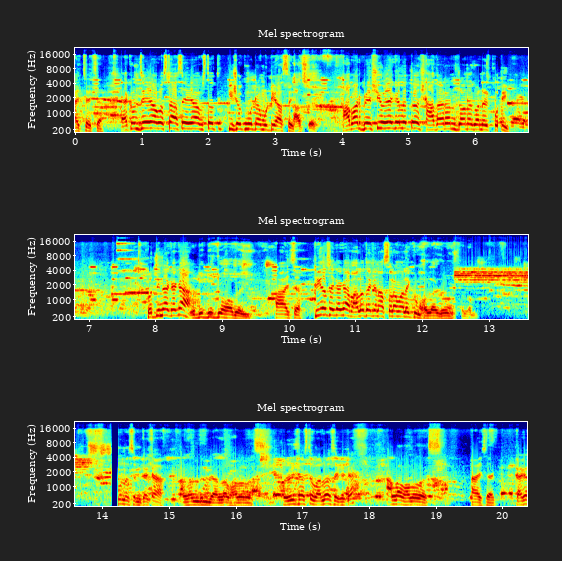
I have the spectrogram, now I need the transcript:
আচ্ছা আচ্ছা। এখন যে অবস্থা আছে এই অবস্থা কৃষক মোটামুটি আছে। আছে। আবার বেশি হয়ে গেলে তো সাধারণ জনগণের ক্ষতি। ক্ষতি না কাকা? দুটো তো হবেই। আচ্ছা ঠিক আছে কাকা ভালো থাকেন আসসালাম আলাইকুম। ওয়ালাইকুম আসসালাম। কেমন আছেন কাকা? আলহামদুলিল্লাহ আল্লাহ ভালো আছে। শরীর স্বাস্থ্য ভালো আছে কাকা? আল্লাহ ভালো রাখছে আচ্ছা কাকা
